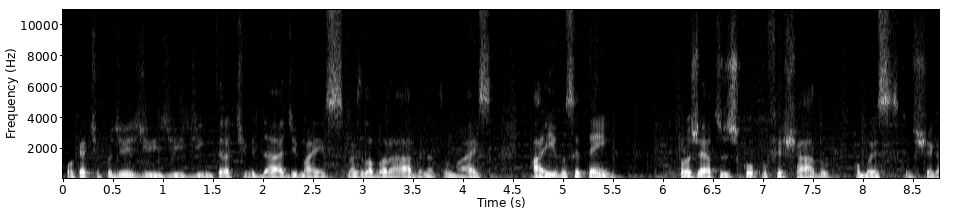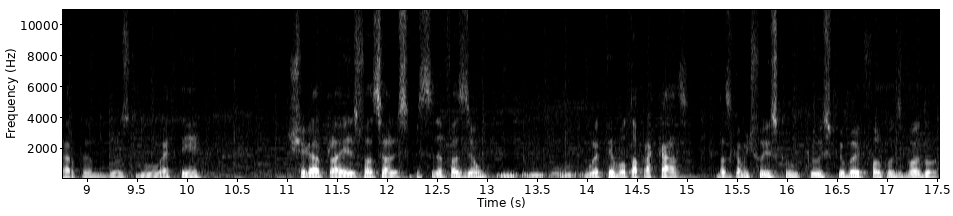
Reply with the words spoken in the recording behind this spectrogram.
Qualquer tipo de, de, de, de interatividade mais, mais elaborada, né? Tudo mais. Aí você tem projetos de escopo fechado, como esses que chegaram, por exemplo, do, do ET, chegaram para eles e falaram assim: olha, você precisa fazer um, um, um o ET voltar para casa. Basicamente foi isso que o, que o Spielberg falou para o desenvolvedor.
